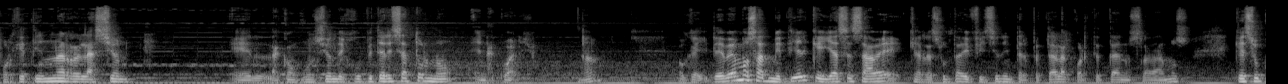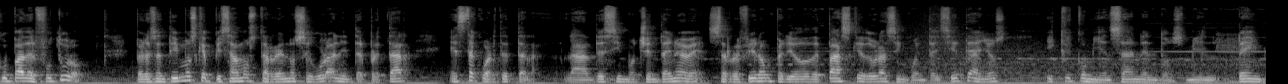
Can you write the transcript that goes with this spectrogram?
porque tiene una relación la conjunción de Júpiter y Saturno en Acuario. ¿no? Ok, debemos admitir que ya se sabe que resulta difícil interpretar la cuarteta de Nostradamus que se ocupa del futuro, pero sentimos que pisamos terreno seguro al interpretar esta cuarteta, la, la 89, se refiere a un periodo de paz que dura 57 años y que comienza en el 2020.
